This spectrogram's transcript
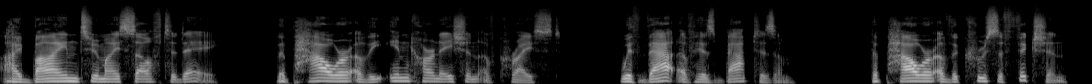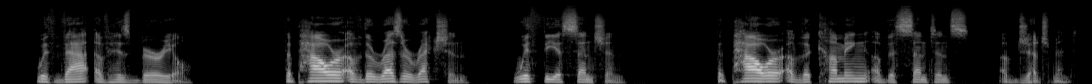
I bind to myself today the power of the incarnation of Christ with that of his baptism, the power of the crucifixion with that of his burial, the power of the resurrection with the ascension, the power of the coming of the sentence of judgment.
